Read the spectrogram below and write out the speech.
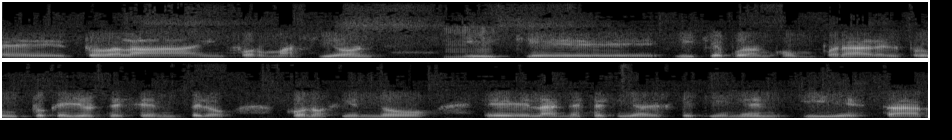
eh, toda la información y que y que puedan comprar el producto que ellos deseen, pero conociendo eh, las necesidades que tienen y estar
